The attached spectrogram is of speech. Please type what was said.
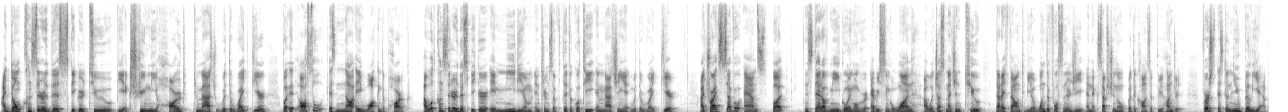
I don't consider this speaker to be extremely hard to match with the right gear, but it also is not a walk in the park. I would consider this speaker a medium in terms of difficulty in matching it with the right gear. I tried several amps, but instead of me going over every single one, I will just mention two that I found to be a wonderful synergy and exceptional with the Concept 300. First is the new Billie amp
